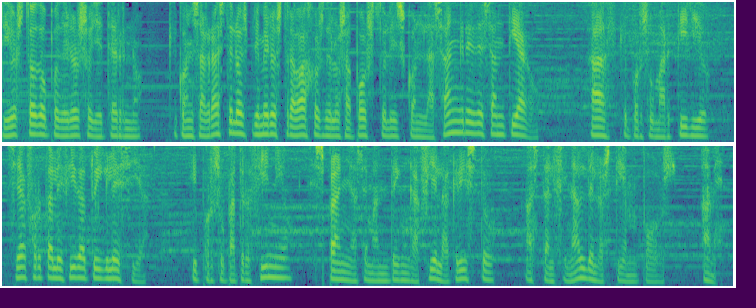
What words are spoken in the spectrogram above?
Dios Todopoderoso y Eterno, que consagraste los primeros trabajos de los apóstoles con la sangre de Santiago, haz que por su martirio sea fortalecida tu Iglesia y por su patrocinio España se mantenga fiel a Cristo hasta el final de los tiempos. Amén.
